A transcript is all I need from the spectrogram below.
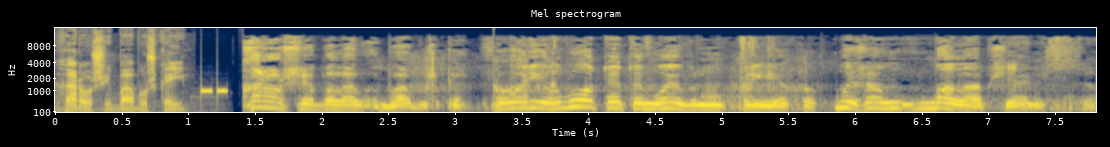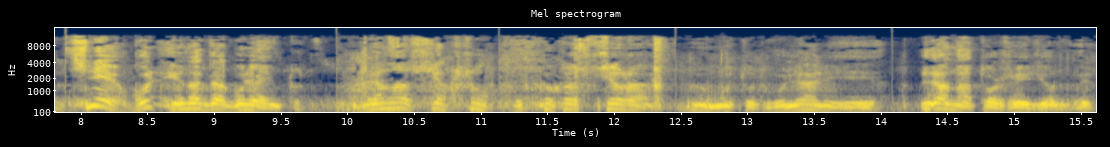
«хорошей бабушкой». Хорошая была бабушка. Говорил, вот это мой брат приехал. Мы же мало общались. С ней гуль... иногда гуляем тут. Для нас всех суп. Это как раз вчера мы тут гуляли, и, и она тоже идет. Говорит,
